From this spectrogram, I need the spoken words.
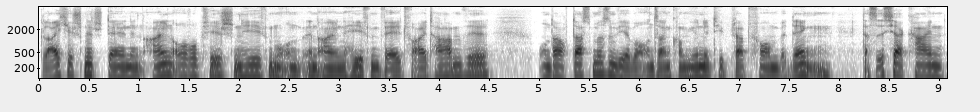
gleiche Schnittstellen in allen europäischen Häfen und in allen Häfen weltweit haben will. Und auch das müssen wir bei unseren Community-Plattformen bedenken. Das ist ja kein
